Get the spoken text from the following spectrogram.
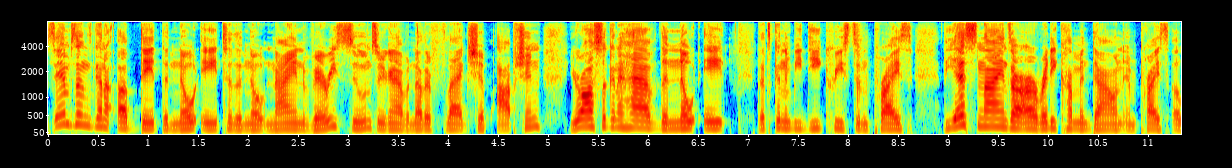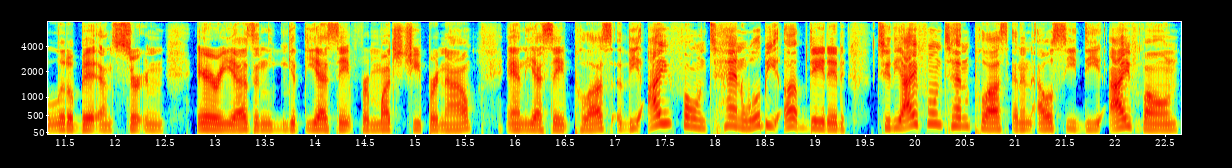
Samsung's gonna update the Note 8 to the Note 9 very soon. So you're gonna have another flagship option. You're also gonna have the Note 8 that's gonna be decreased in price. The S9s are already coming down in price a little bit in certain areas and you can get the S8 for much cheaper now and the S8 Plus. The iPhone 10 will be updated to the iPhone 10 Plus and an LCD iPhone.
